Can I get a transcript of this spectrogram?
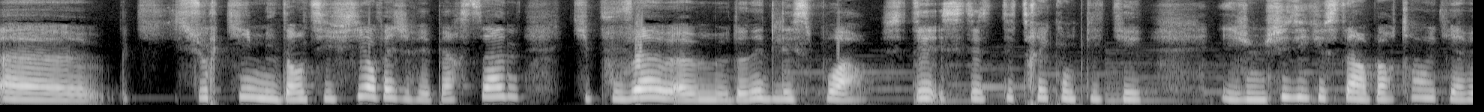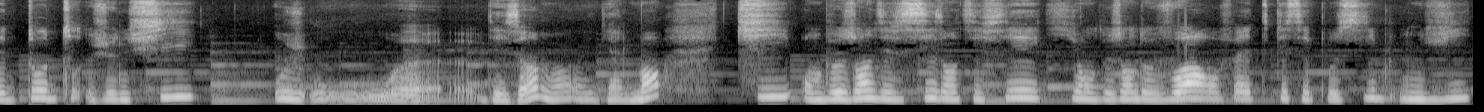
euh, sur qui m'identifier. En fait, j'avais personne qui pouvait euh, me donner de l'espoir. C'était très compliqué. Et je me suis dit que c'était important qu'il y avait d'autres jeunes filles ou, ou euh, des hommes hein, également qui ont besoin de s'identifier, qui ont besoin de voir en fait que c'est possible une vie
